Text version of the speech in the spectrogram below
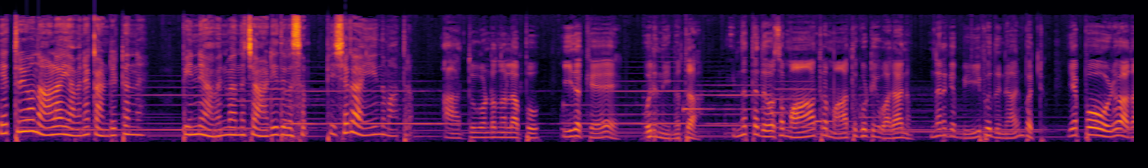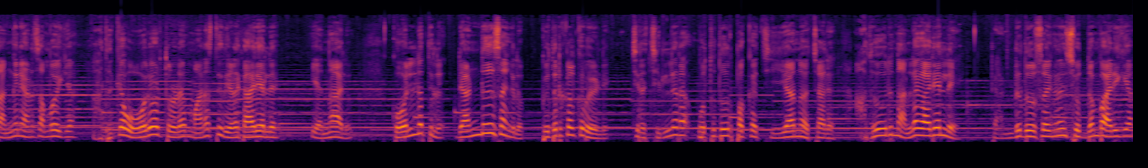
എത്രയോ നാളായി അവനെ കണ്ടിട്ടെന്നെ. പിന്നെ അവൻ വന്ന് ചാടിയ ദിവസം പിശകായി എന്ന് മാത്രം. അതുകൊണ്ടൊന്നല്ല അപ്പു ഇതൊക്കെ ഒരു നിമിത്ത. ഇന്നത്തെ ദിവസം മാത്രം മാത്തുക്കുട്ടിക്ക് വരാനും നിനക്ക് ബീഫ് തിന്നാനും പറ്റും. എപ്പോഴും അതങ്ങനെയാണ് സംഭവിക്കുക. അതൊക്കെ ഓരോരുത്തരുടെ മനസ്ഥിതിയുടെ കാര്യമല്ലേ. എന്നാലും കൊല്ലത്തിൽ രണ്ടു ദിവസമെങ്കിലും പിതൃക്കൾക്ക് വേണ്ടി ചില ചില്ലറ ഒത്തുതീർപ്പൊക്കെ ചെയ്യാന്ന് വെച്ചാൽ അതൊരു നല്ല കാര്യമല്ലേ രണ്ടു ദിവസമെങ്കിലും ശുദ്ധം പാലിക്കുക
